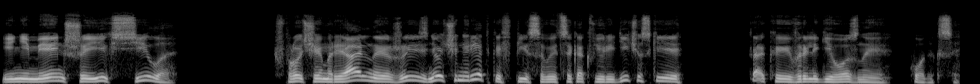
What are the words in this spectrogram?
и не меньше их сила. Впрочем, реальная жизнь очень редко вписывается как в юридические, так и в религиозные кодексы.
